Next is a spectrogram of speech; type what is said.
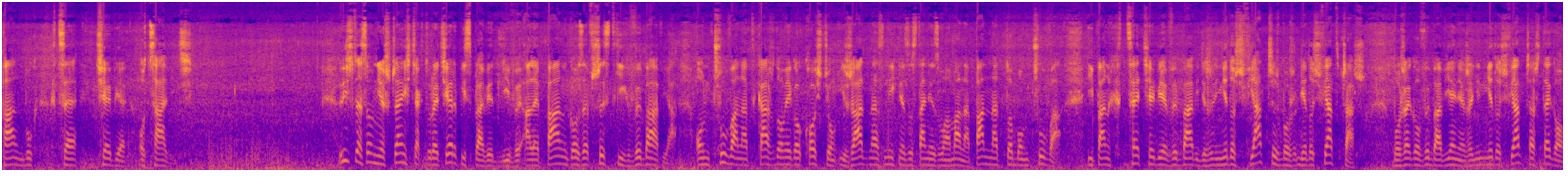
Pan Bóg chce Ciebie ocalić. Liczne są nieszczęścia, które cierpi sprawiedliwy, ale Pan go ze wszystkich wybawia. On czuwa nad każdą jego kością i żadna z nich nie zostanie złamana. Pan nad tobą czuwa i Pan chce ciebie wybawić. Jeżeli nie doświadczysz, Boże, nie doświadczasz Bożego wybawienia, że nie, doświadczasz tego,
